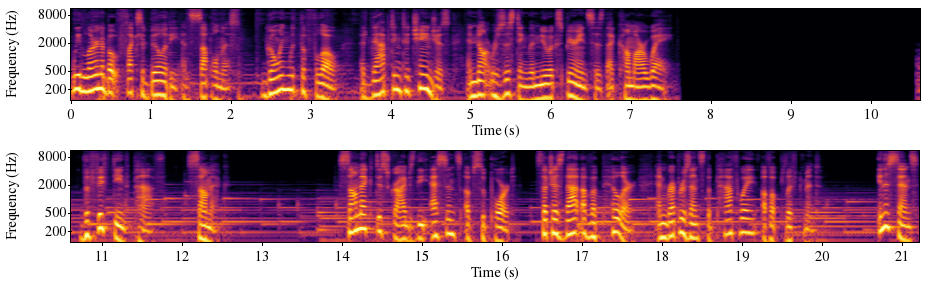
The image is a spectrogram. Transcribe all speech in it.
we learn about flexibility and suppleness, going with the flow, adapting to changes, and not resisting the new experiences that come our way. The 15th path, Samek. Samek describes the essence of support, such as that of a pillar and represents the pathway of upliftment. In a sense,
